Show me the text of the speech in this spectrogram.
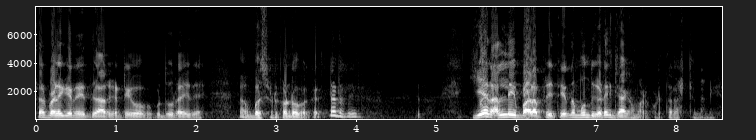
ಸರ್ ಬೆಳಗ್ಗೆನೇ ಇದ್ದು ಆರು ಗಂಟೆಗೆ ಹೋಗ್ಬೇಕು ದೂರ ಇದೆ. ಬಸ್ ಹಿಡ್ಕೊಂಡು ಹೋಗ್ಬೇಕು ನಡ್ರಿ. ಏನು ಅಲ್ಲಿ ಭಾಳ ಪ್ರೀತಿಯಿಂದ ಮುಂದ್ಗಡೆಗೆ ಜಾಗ ಮಾಡಿಕೊಡ್ತಾರೆ ಅಷ್ಟೇ ನನಗೆ.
